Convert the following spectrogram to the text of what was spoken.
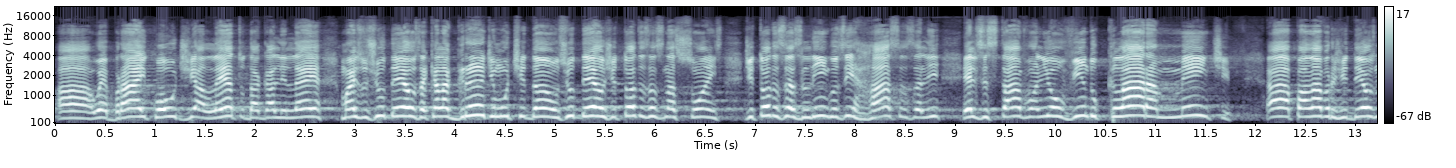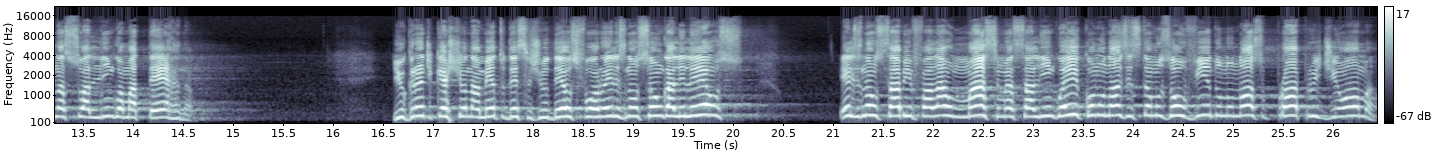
a, a, o hebraico ou o dialeto da Galileia, mas os judeus, aquela grande multidão, os judeus de todas as nações, de todas as línguas e raças ali, eles estavam ali ouvindo claramente a palavra de Deus na sua língua materna. E o grande questionamento desses judeus foram: eles não são galileus, eles não sabem falar o máximo essa língua aí, como nós estamos ouvindo no nosso próprio idioma,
